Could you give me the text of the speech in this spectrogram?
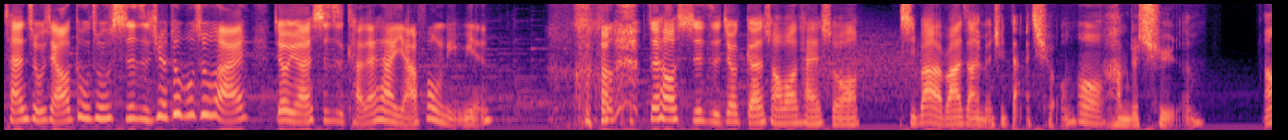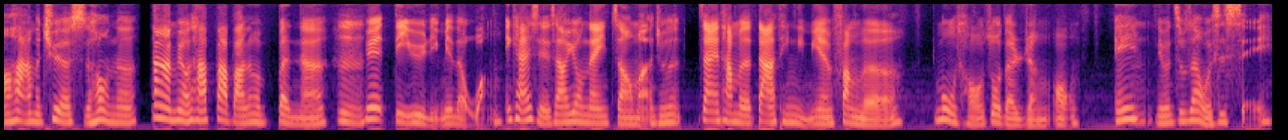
蟾蜍想要吐出狮子，却吐不出来，结果原来狮子卡在它的牙缝里面。最后狮子就跟双胞胎说：“喜巴尔巴找你们去打球。”哦，他们就去了。然后他们去的时候呢，当然没有他爸爸那么笨啊。嗯，因为地狱里面的王一开始也是要用那一招嘛，就是在他们的大厅里面放了木头做的人偶。哎、欸，嗯、你们知不知道我是谁？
